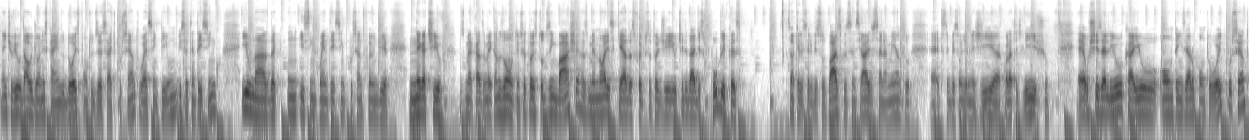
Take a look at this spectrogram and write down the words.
a gente viu o Dow Jones caindo 2,17%, o S&P 1,75% e o Nasdaq 1,55%. Foi um dia negativo nos mercados americanos ontem. Os setores todos em baixa, as menores quedas foi para o setor de utilidades públicas são aqueles serviços básicos essenciais de saneamento, é, distribuição de energia, coleta de lixo. É, o XLU caiu ontem 0,8%.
